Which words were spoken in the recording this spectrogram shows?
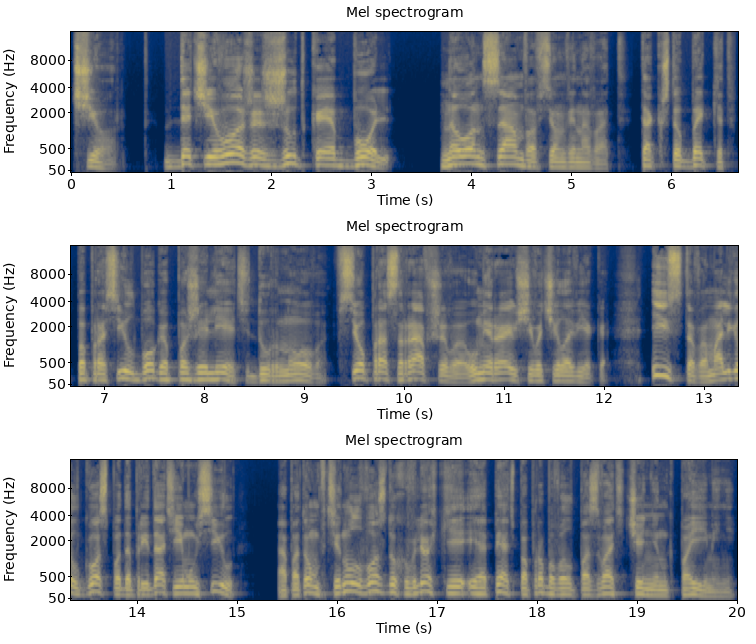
Черт! Да чего же жуткая боль! Но он сам во всем виноват. Так что Беккет попросил Бога пожалеть дурного, все просравшего, умирающего человека. Истово молил Господа придать ему сил, а потом втянул воздух в легкие и опять попробовал позвать Ченнинг по имени.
